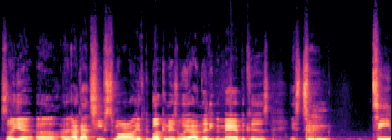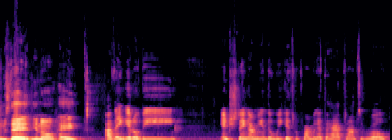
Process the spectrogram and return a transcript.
So yeah, uh, I, I got Chiefs tomorrow. If the Buccaneers win, I'm not even mad because it's two teams that you know. Hey, I think it'll be interesting. I mean, the Weeknd's performing at the halftime Super Bowl,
